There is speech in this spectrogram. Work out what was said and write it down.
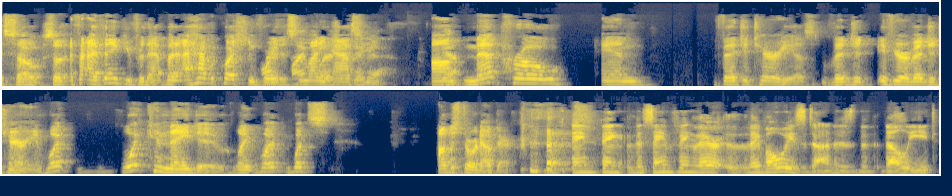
So so I thank you for that. But I have a question for my, you that somebody pleasure. asked yeah, me. Yeah. Um, yeah. MetPro and vegetarians, veget if you're a vegetarian, what what can they do? Like what what's I'll just throw it out there. the same thing. The same thing. There, they've always done is they'll eat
